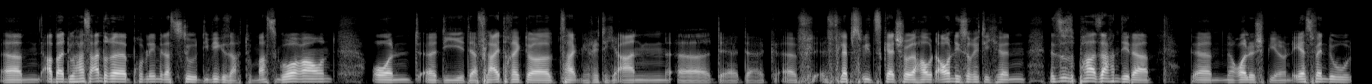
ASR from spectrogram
Ähm, aber du hast andere Probleme, dass du, die, wie gesagt, du machst einen Go-Round und äh, die, der Flight Director zeigt nicht richtig an, äh, der, der äh, Flap Speed Schedule haut auch nicht so richtig hin. Das sind so ein paar Sachen, die da äh, eine Rolle spielen. Und erst wenn du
